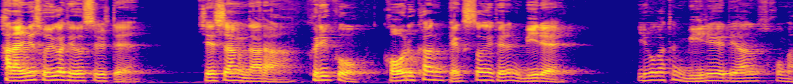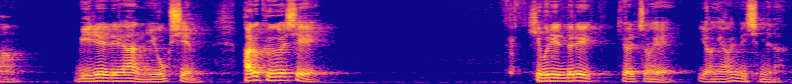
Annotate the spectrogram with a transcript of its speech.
하나님의 소유가 되었을 때 제사장 나라 그리고 거룩한 백성이 되는 미래 이와 같은 미래에 대한 소망, 미래에 대한 욕심 바로 그것이 히브리인들의 결정에 영향을 미칩니다.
